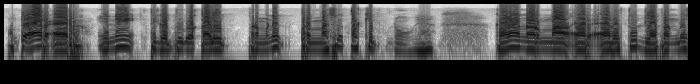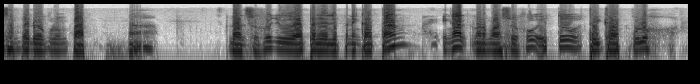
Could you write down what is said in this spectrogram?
Untuk RR ini 32 kali per menit termasuk takip penuh ya. Karena normal RR itu 18 sampai 24 nah dan suhu juga terjadi peningkatan. Ingat normal suhu itu 36,8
